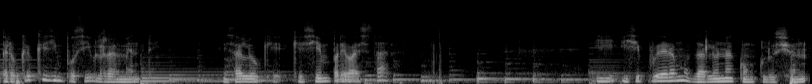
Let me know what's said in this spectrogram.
pero creo que es imposible realmente. Es algo que, siempre va a estar. Y, si pudiéramos darle una conclusión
